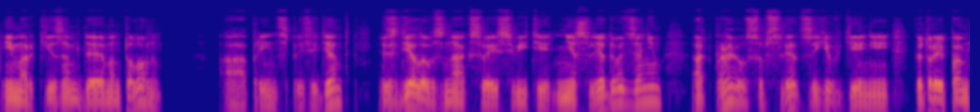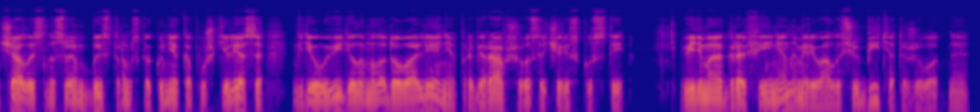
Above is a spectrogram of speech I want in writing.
и маркизом де Монталоном а принц-президент, сделав знак своей свите не следовать за ним, отправился вслед за Евгенией, которая помчалась на своем быстром скакуне к опушке леса, где увидела молодого оленя, пробиравшегося через кусты. Видимо, графиня намеревалась убить это животное.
